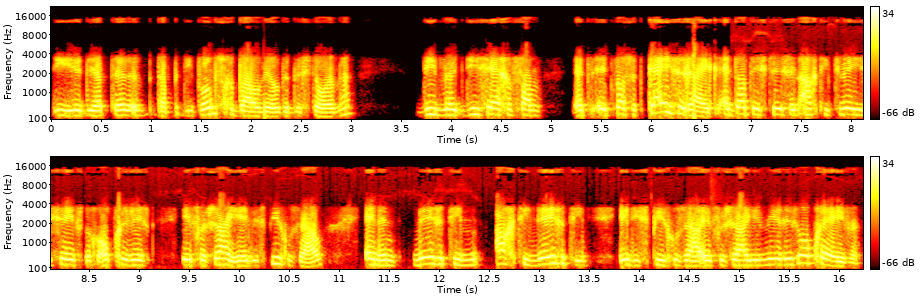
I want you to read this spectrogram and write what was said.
die, die, uh, die bondsgebouw wilde bestormen, die, die zeggen van het, het was het keizerrijk. En dat is dus in 1872 opgericht in Versailles in de Spiegelzaal. En in 19, 1819 in die Spiegelzaal in Versailles weer is opgeheven.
